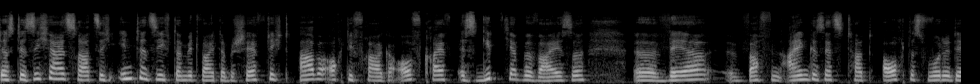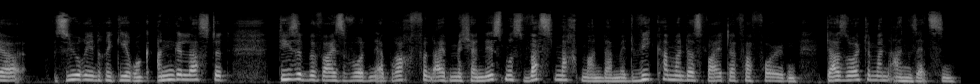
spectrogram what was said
Dass der Sicherheitsrat sich intensiv damit weiter beschäftigt, aber auch die Frage aufgreift. Es gibt ja Beweise, äh, wer Waffen eingesetzt hat. Auch das wurde der Syrien-Regierung angelastet. Diese Beweise wurden erbracht von einem Mechanismus. Was macht man damit? Wie kann man das weiter verfolgen? Da sollte man ansetzen.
